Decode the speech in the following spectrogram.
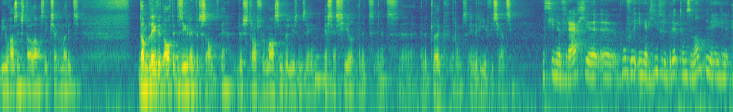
biogasinstallatie, ik zeg maar iets dan blijft het altijd zeer interessant. Hè. Dus transformatieverliezen zijn mm. essentieel in het, in, het, uh, in het luik rond energieefficiëntie. Misschien een vraagje, uh, hoeveel energie verbruikt ons land nu eigenlijk?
